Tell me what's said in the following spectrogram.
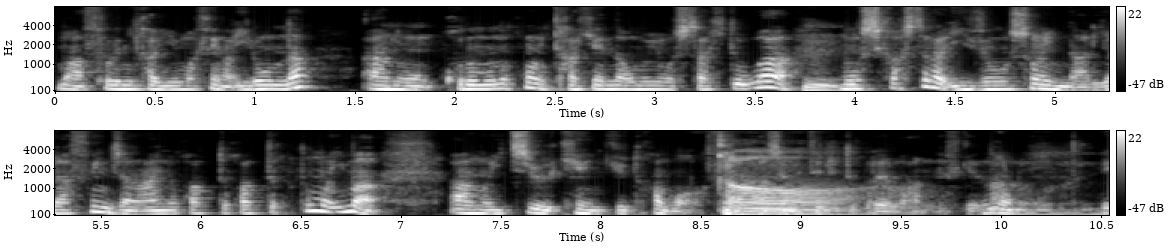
まあ、それに限りませんが、いろんな、あの、うん。子供の頃に大変な思いをした人が、うん。もしかしたら依存症になりやすいんじゃないのかとかってことも、今、あの、一部研究とかも始めているところではあるんですけども、どね。え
